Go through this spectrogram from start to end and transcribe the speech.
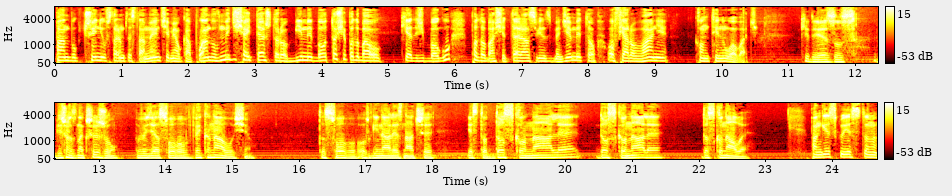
Pan Bóg czynił w Starym Testamencie, miał kapłanów. My dzisiaj też to robimy, bo to się podobało kiedyś Bogu, podoba się teraz, więc będziemy to ofiarowanie kontynuować. Kiedy Jezus, wisząc na krzyżu, powiedział słowo wykonało się, to słowo w oryginale znaczy jest to doskonale, doskonale, doskonałe. Po angielsku jest to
